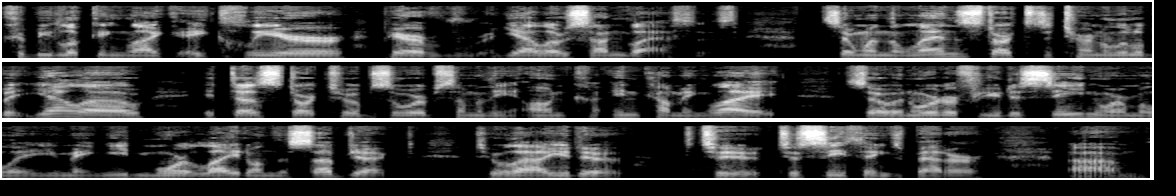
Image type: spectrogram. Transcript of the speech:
could be looking like a clear pair of yellow sunglasses. So when the lens starts to turn a little bit yellow, it does start to absorb some of the incoming light. So in order for you to see normally, you may need more light on the subject to allow you to to to see things better. Um,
